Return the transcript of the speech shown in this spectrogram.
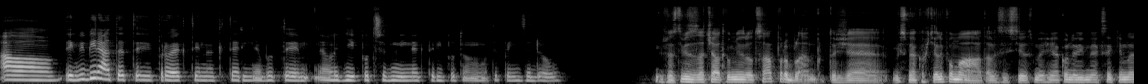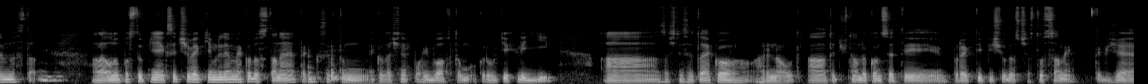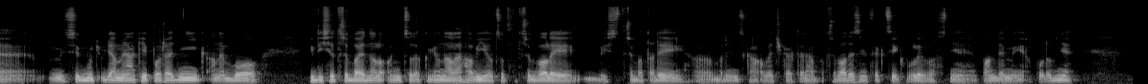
A jak vybíráte ty projekty, na který, nebo ty lidi potřebný, na který potom ty peníze jdou? My jsme s tím ze začátku měli docela problém, protože my jsme jako chtěli pomáhat, ale zjistili jsme, že jako nevíme, jak se k těm lidem dostat. Mm-hmm. Ale ono postupně, jak se člověk k těm lidem jako dostane, tak se v tom jako začne pohybovat v tom okruhu těch lidí a začne se to jako hrnout. A teď už tam dokonce ty projekty píšou dost často sami. Takže my si buď uděláme nějaký pořadník, anebo když se třeba jednalo o něco takového naléhavého, co potřebovali, když třeba tady eh, brněnská ovečka, která potřebovala dezinfekci kvůli vlastně pandemii a podobně,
